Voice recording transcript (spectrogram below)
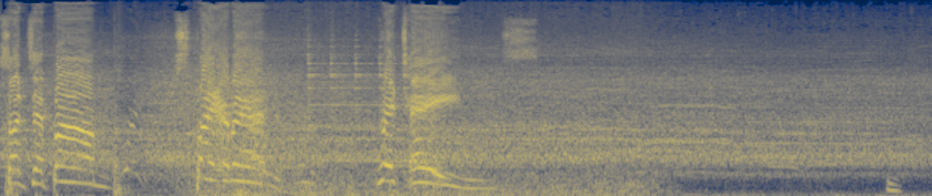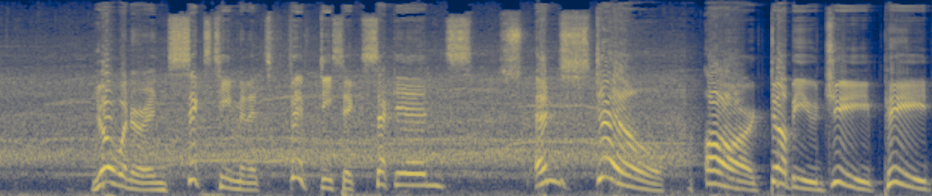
Sunset Bomb! Spider-Man retains! Hmm. Your winner in 16 minutes, 56 seconds, and still RWGP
